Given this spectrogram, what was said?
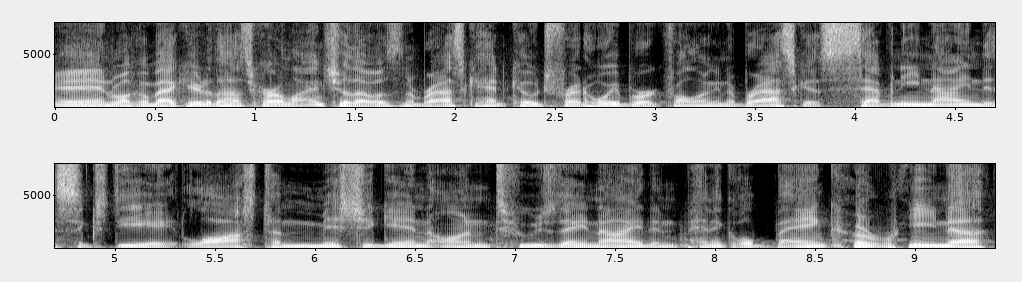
And welcome back here to the Husker Online Show. That was Nebraska head coach Fred Hoiberg following Nebraska's 79 to 68 loss to Michigan on Tuesday night in Pinnacle Bank Arena.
